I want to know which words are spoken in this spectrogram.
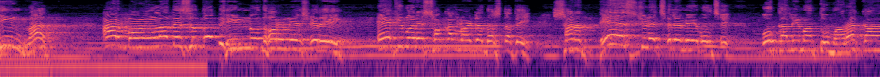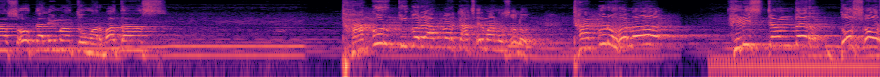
দিন রাত। আর বাংলাদেশে তো ভিন্ন ধরনের সেরেক। একেবারে সকাল নয়টা, দশটাতে সারা দেশ জুড়ে ছেলে মেয়ে বলছে, ও কালিমা তোমার আকাশ, ও কালিমা তোমার বাতাস। ঠাকুর কি করে আপনার কাছের মানুষ হলো? ঠাকুর হলো খ্রিস্টানদের দোসর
